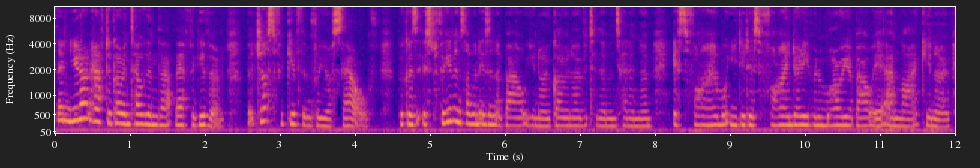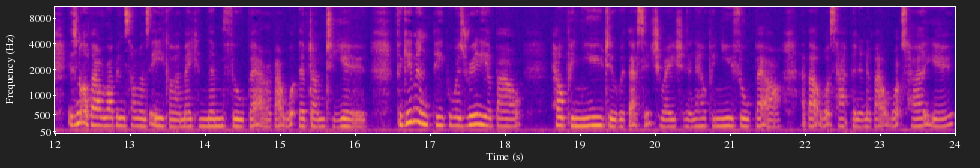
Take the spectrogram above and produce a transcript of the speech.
then you don't have to go and tell them that they're forgiven, but just forgive them for yourself. Because it's forgiving someone isn't about, you know, going over to them and telling them it's fine, what you did is fine, don't even worry about it. And like, you know, it's not about rubbing someone's ego and making them feel better about what they've done to you. Forgiving people is really about helping you deal with that situation and helping you feel better about what's happened and about what's hurt you.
